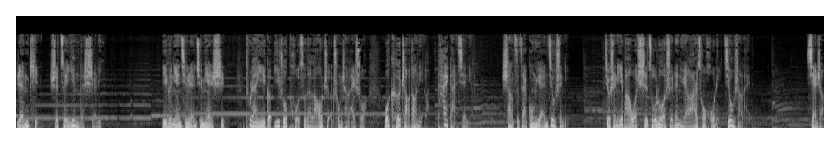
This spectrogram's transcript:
人品是最硬的实力。一个年轻人去面试，突然一个衣着朴素的老者冲上来说：“我可找到你了，太感谢你了！上次在公园就是你，就是你把我失足落水的女儿从湖里救上来的。先生，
